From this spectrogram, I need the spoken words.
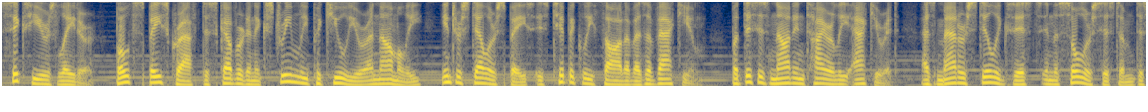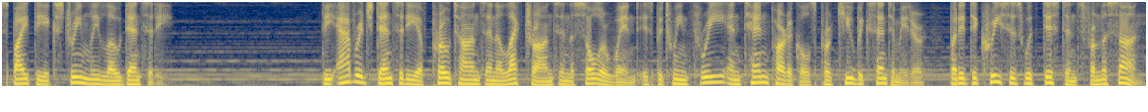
Six years later, both spacecraft discovered an extremely peculiar anomaly. Interstellar space is typically thought of as a vacuum, but this is not entirely accurate, as matter still exists in the solar system despite the extremely low density. The average density of protons and electrons in the solar wind is between 3 and 10 particles per cubic centimeter, but it decreases with distance from the Sun.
